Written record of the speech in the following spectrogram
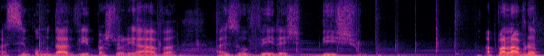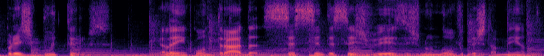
assim como Davi pastoreava as ovelhas bicho. A palavra presbúteros ela é encontrada 66 vezes no Novo Testamento,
